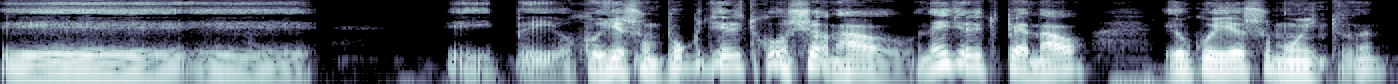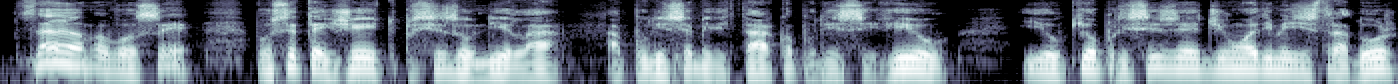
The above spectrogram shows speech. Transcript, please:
E, e, e, eu conheço um pouco de direito constitucional, nem direito penal eu conheço muito, né? Não, mas você, você tem jeito, precisa unir lá a polícia militar com a polícia civil, e o que eu preciso é de um administrador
